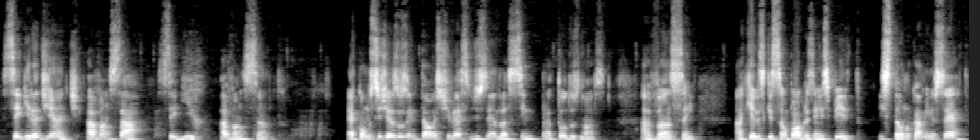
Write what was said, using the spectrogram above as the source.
seguir adiante, avançar, seguir avançando. É como se Jesus então estivesse dizendo assim para todos nós: avancem aqueles que são pobres em espírito, estão no caminho certo,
